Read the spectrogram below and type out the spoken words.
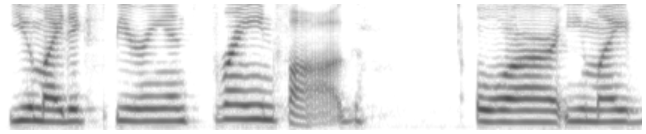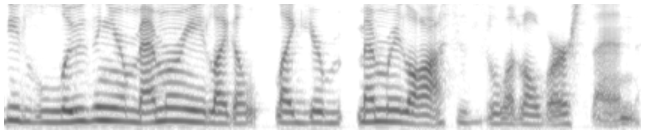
you might experience brain fog or you might be losing your memory like a like your memory loss is a little worse than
